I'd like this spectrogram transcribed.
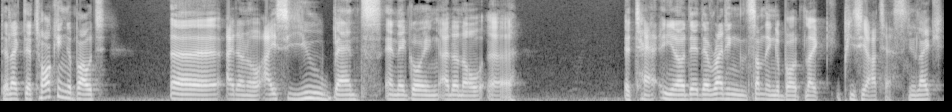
They're like they're talking about uh, I don't know ICU beds and they're going I don't know uh, you know they're, they're writing something about like PCR tests. You're like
